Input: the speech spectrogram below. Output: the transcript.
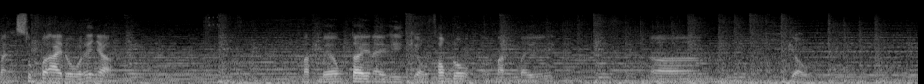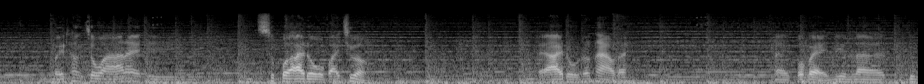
mẹ super idol thế nhở? Mặt mấy ông tây này thì kiểu phong độ mặt mấy uh, kiểu mấy thằng châu á này thì super idol vãi trưởng cái idol nước nào đây? Này, có vẻ như là trung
